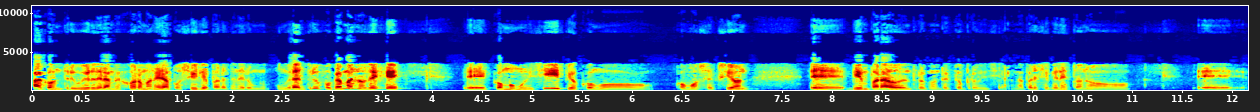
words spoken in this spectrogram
a contribuir de la mejor manera posible para tener un, un gran triunfo que además nos deje como municipio, como, como sección, eh, bien parado dentro del contexto provincial. Me parece que en esto no, eh,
